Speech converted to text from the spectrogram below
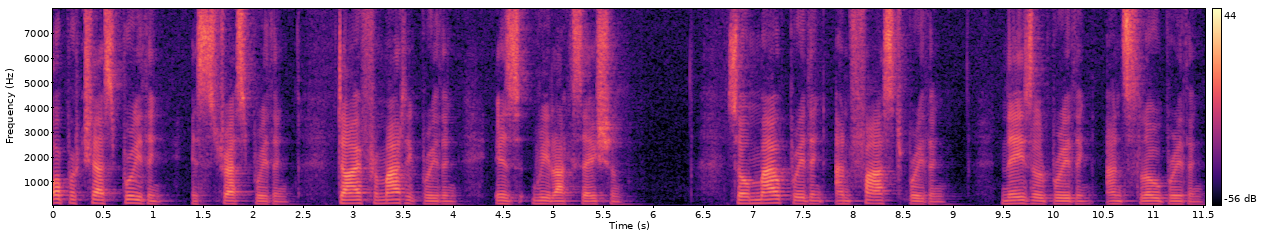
Upper chest breathing is stress breathing. Diaphragmatic breathing is relaxation. So, mouth breathing and fast breathing, nasal breathing and slow breathing.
